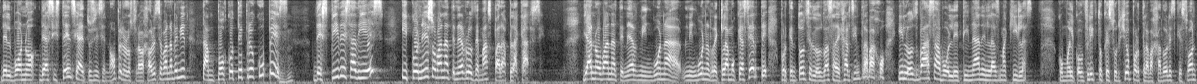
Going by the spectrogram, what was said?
del bono de asistencia. Entonces dice, no, pero los trabajadores se van a venir. Tampoco te preocupes. Despides a 10 y con eso van a tener los demás para aplacarse ya no van a tener ninguna, ningún reclamo que hacerte, porque entonces los vas a dejar sin trabajo y los vas a boletinar en las maquilas como el conflicto que surgió por trabajadores que son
